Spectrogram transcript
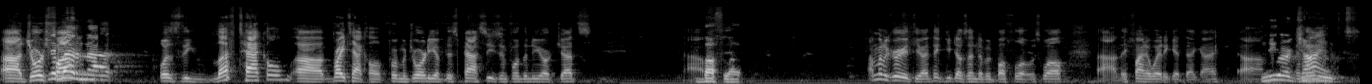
Uh, George They better not. was the left tackle, uh, right tackle for majority of this past season for the New York Jets. Um, Buffalo. I'm going to agree with you. I think he does end up in Buffalo as well. Uh, they find a way to get that guy. Um, New York and then- Giants.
